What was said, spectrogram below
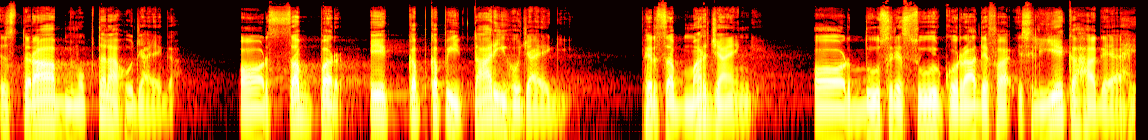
اضطراب میں مبتلا ہو جائے گا اور سب پر ایک کپ کپی تاری ہو جائے گی۔ پھر سب مر جائیں گے۔ اور دوسرے سور کو رادفہ اس لیے کہا گیا ہے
